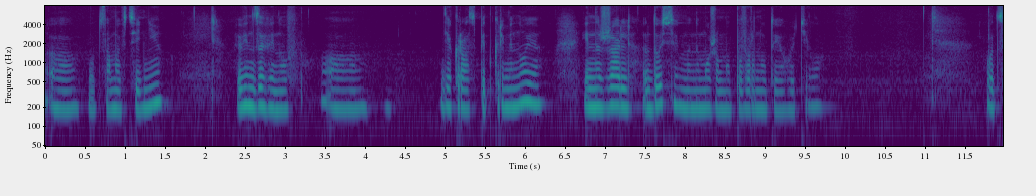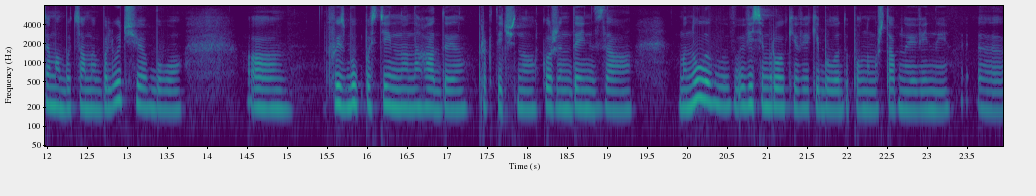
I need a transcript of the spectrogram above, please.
е, от саме в ці дні, він загинув е, якраз під Креміною. І, на жаль, досі ми не можемо повернути його тіло. Оце, мабуть, саме болюче, бо Фейсбук постійно нагадує практично кожен день за минулі 8 років, які було до повномасштабної війни. Е,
